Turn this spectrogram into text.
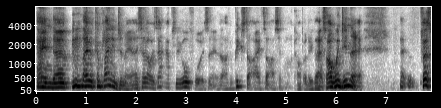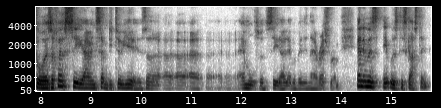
And um, they were complaining to me. I said, "Oh, is that absolutely awful? Is it like a pigsty?" I said, oh, "I can't believe that." So I went in there First of all, as the first CEO in 72 years, uh, uh, uh, Air Malta CEO had ever been in their restroom, and it was it was disgusting.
